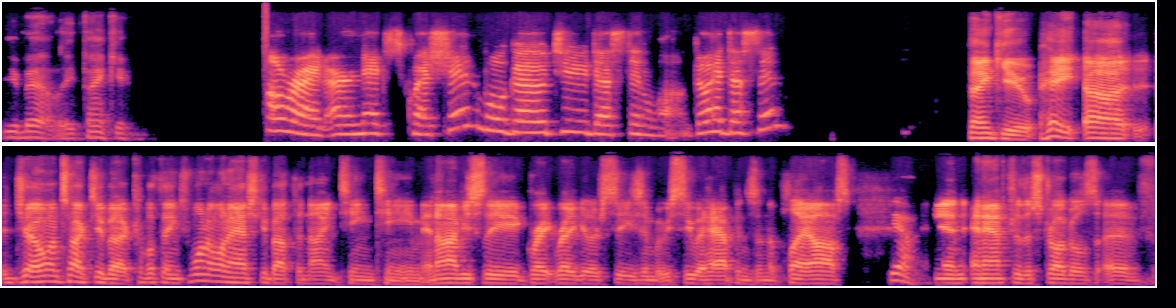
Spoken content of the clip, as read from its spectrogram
You bet, Lee. Thank you. All right, our next question will go to Dustin Long. Go ahead, Dustin. Thank you. Hey, uh, Joe, I want to talk to you about a couple of things. One, I want to ask you about the 19 team, and obviously a great regular season, but we see what happens in the playoffs. Yeah. And and after the struggles of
